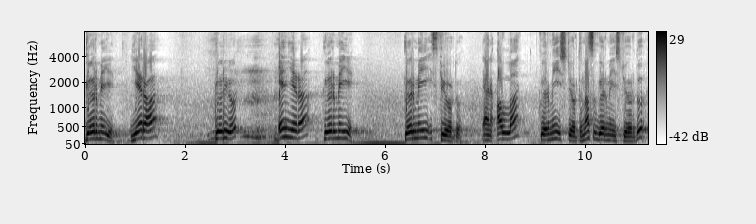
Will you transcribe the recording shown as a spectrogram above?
görmeyi. Yera, görüyor. En yera, görmeyi. Görmeyi istiyordu. Yani Allah görmeyi istiyordu. Nasıl görmeyi istiyordu?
